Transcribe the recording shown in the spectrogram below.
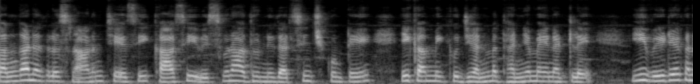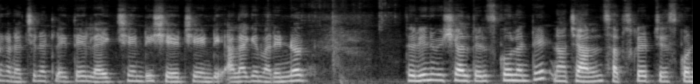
గంగానదిలో స్నానం చేసి కాశీ విశ్వనాథుడిని దర్శించుకుంటే ఇక మీకు జన్మ ధన్యమైనట్లే. ఈ వీడియో కనుక నచ్చినట్లయితే లైక్ చేయండి షేర్ చేయండి. అలాగే మరెన్నో తెలియని విషయాలు తెలుసుకోవాలంటే నా ఛానల్ సబ్స్క్రైబ్ చేసుకోండి.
